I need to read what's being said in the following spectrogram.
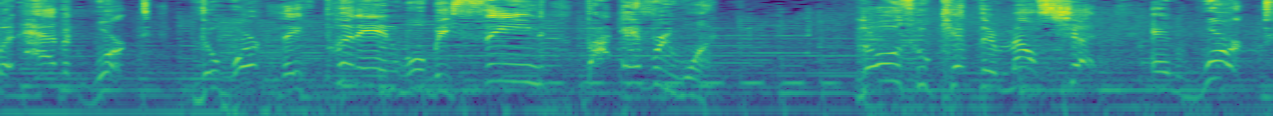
but haven't worked, the work they've put in will be seen by everyone. Those who kept their mouths shut and worked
